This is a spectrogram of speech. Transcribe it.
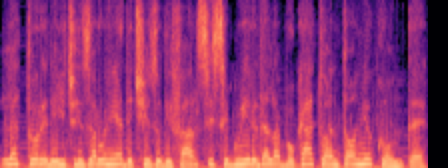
L'attore dei Cesaroni ha deciso di farsi seguire dall'avvocato Antonio Conte.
